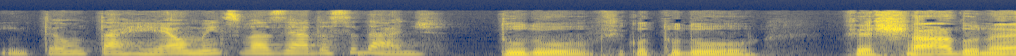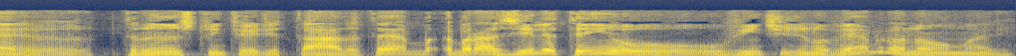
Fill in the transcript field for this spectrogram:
Então tá realmente esvaziada a cidade. Tudo, ficou tudo fechado, né? Trânsito interditado. Até Brasília tem o, o 20 de novembro ou não, Mari?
